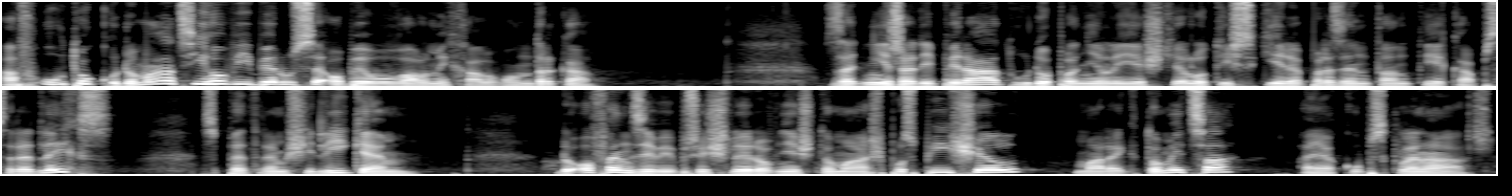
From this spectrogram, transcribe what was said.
a v útoku domácího výběru se objevoval Michal Vondrka. Zadní řady Pirátů doplnili ještě lotyšský reprezentant Jekab Sredlichs s Petrem Šidlíkem. Do ofenzivy přišli rovněž Tomáš Pospíšil, Marek Tomica a Jakub Sklenář.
